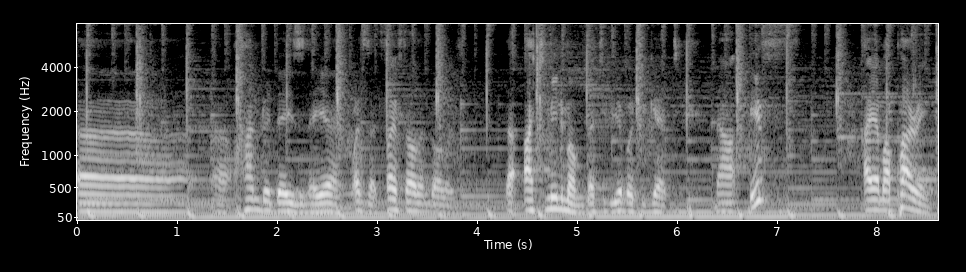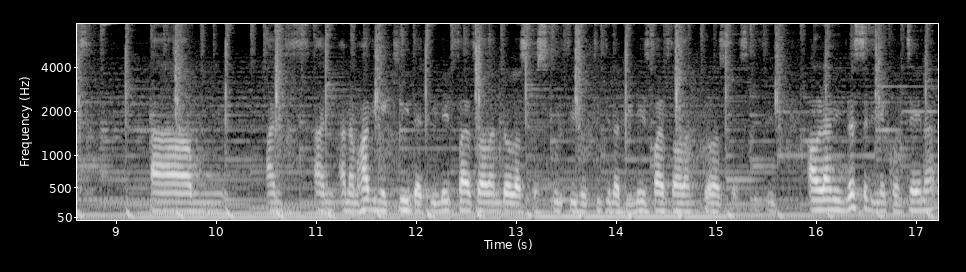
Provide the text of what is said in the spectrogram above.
uh, 100 days in a year, what's that? $5,000 at minimum that you'll be able to get. Now, if I am a parent um, and and, and I'm having a kid that will need $5,000 for school fees or teaching that will need $5,000 for school fees, I will have invested in a container.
